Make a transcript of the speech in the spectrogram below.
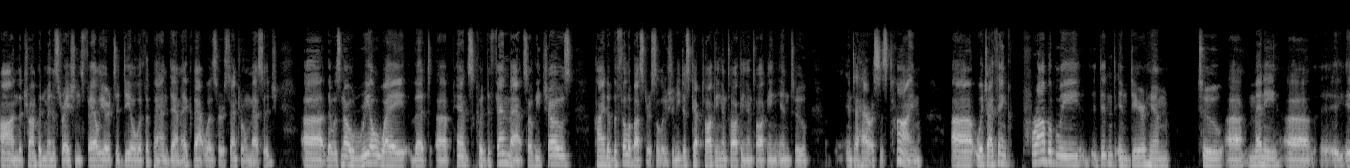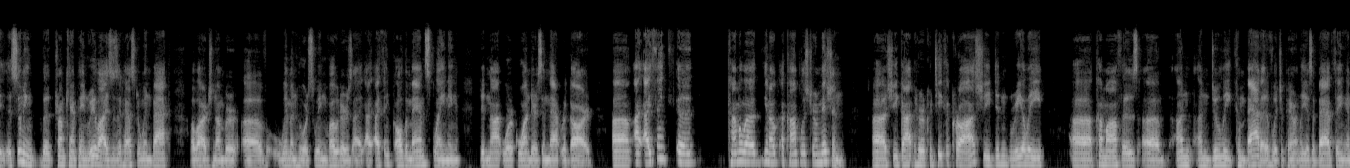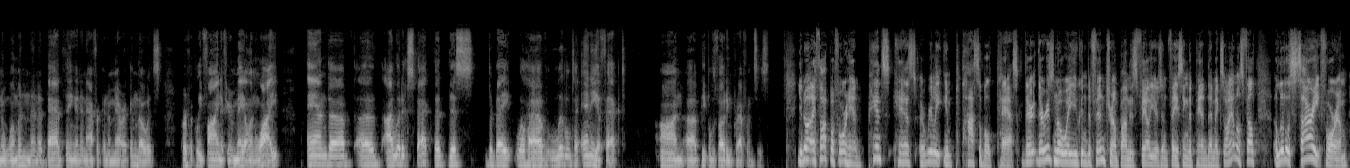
on the Trump administration's failure to deal with the pandemic. That was her central message. Uh, there was no real way that uh, Pence could defend that, so he chose kind of the filibuster solution. He just kept talking and talking and talking into into Harris's time, uh, which I think probably didn't endear him to uh, many, uh, assuming the Trump campaign realizes it has to win back a large number of women who are swing voters. I, I, I think all the mansplaining did not work wonders in that regard. Uh, I, I, think uh, Kamala, you know, accomplished her mission. Uh, she got her critique across. She didn't really uh, come off as uh, un- unduly combative, which apparently is a bad thing in a woman and a bad thing in an African American, though it's perfectly fine if you're male and white. And uh, uh, I would expect that this debate will have little to any effect on people's voting preferences. You know, I thought beforehand, Pence has a really impossible task. There, there is no way you can defend Trump on his failures in facing the pandemic. So I almost felt a little sorry for him.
